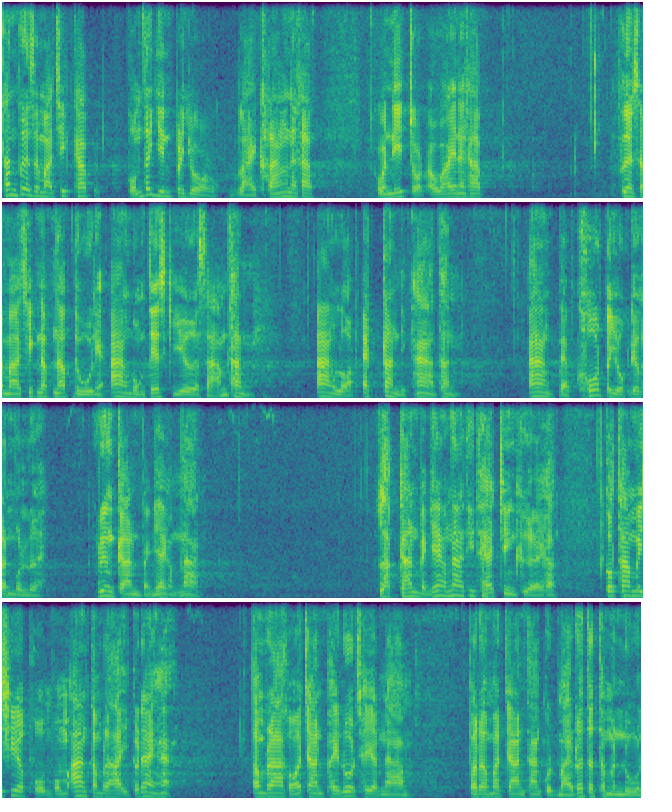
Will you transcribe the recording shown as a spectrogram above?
ท่านเพื่อนสมาชิกครับ ผมได้ยินประโยคหลายครั้งนะครับ วันนี้จดเอาไว้นะครับ เพื่อนสมาชิกนับนับดูเนี่ยอ้างมงเตสกีเออร์สามท่าน อ้างหลอดแอคตันอีกห้าท่าน อ้างแบบโค้ดประโยคเดียวกันหมดเลย เรื่องการแบ่งแยกอำนาจ หลักการแบ่งแยกอำนาจที่แท้จริงคืออะไรครับ ก็ถ้าไม่เชื่อผมผมอ้างตำราอีกก็ได้ฮะตำราของอาจารย์ไพโรธชัยนาม ปรมาจารย์ทางกฎหมายรัฐธรรมนูญ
